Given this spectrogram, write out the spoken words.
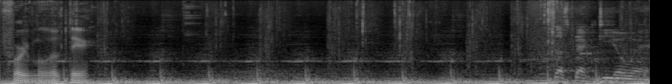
Before we move up there. Suspect DOA.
